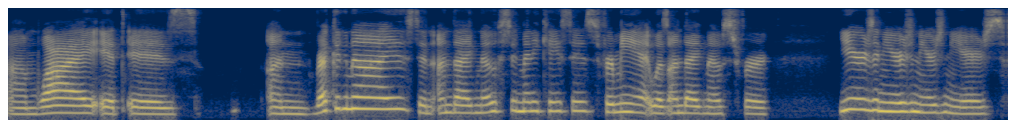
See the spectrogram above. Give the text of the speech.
um, why it is unrecognized and undiagnosed in many cases. For me, it was undiagnosed for years and years and years and years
